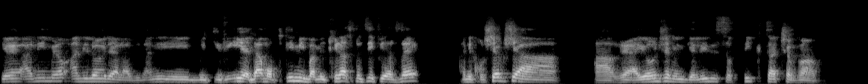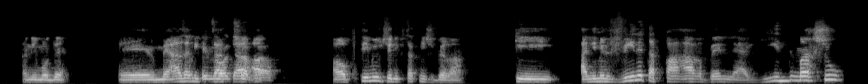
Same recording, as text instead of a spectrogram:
תראה, אני, אני לא יודע להבין, אני בטבעי אדם אופטימי במקרה הספציפי הזה, אני חושב שה... הריאיון של אנגלידיס אותי קצת שבר, אני מודה. אה, מאז אני קצת, האופטימיות שלי קצת נשברה. כי אני מבין את הפער בין להגיד משהו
